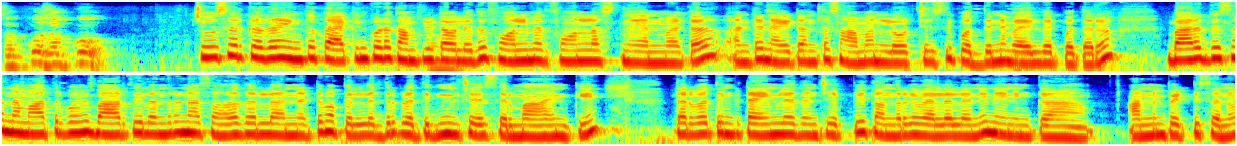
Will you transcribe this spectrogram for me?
సబ్కో సబ్కో. చూసారు కదా ఇంకా ప్యాకింగ్ కూడా కంప్లీట్ అవ్వలేదు. ఫోన్ల మీద ఫోన్లు వస్తున్నాయి అనమాట అంటే నైట్ అంతా సామాన్ లోడ్ చేసి పొద్దున్నే బయలుదేరిపోతారు. భారతదేశం నా మాతృభూమి భారతీయులందరూ నా సహోదరులు అన్నట్టు మా పిల్లలిద్దరు ప్రతిజ్ఞలు చేశారు మా ఆయనకి. తర్వాత ఇంకా టైం లేదని చెప్పి తొందరగా వెళ్ళాలని నేను ఇంకా అన్నం పెట్టేశాను.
